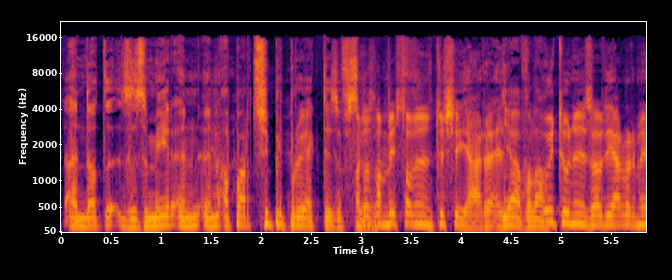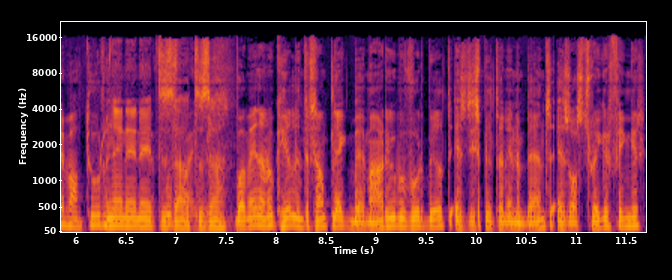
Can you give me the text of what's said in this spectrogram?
En dat ze meer een, een apart superproject is of zo. Maar dat is dan meestal in een tussenjaar. Hè. Ja, voilà. Nooit toen in hetzelfde jaar waarmee we aan het toeren. Nee, nee, nee, het is dat, het is dat. Wat mij dan ook heel interessant lijkt bij Mario bijvoorbeeld, is die speelt dan in een band, zoals Triggerfinger,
